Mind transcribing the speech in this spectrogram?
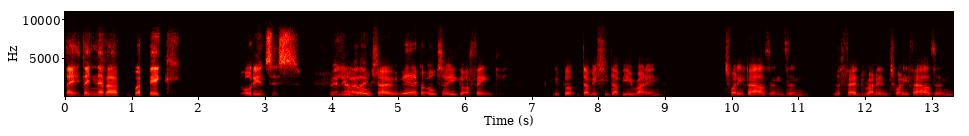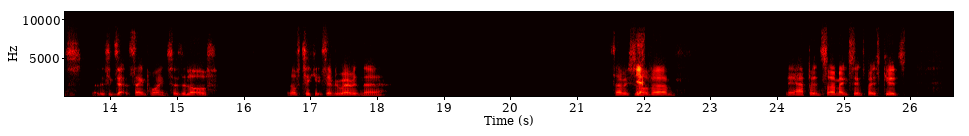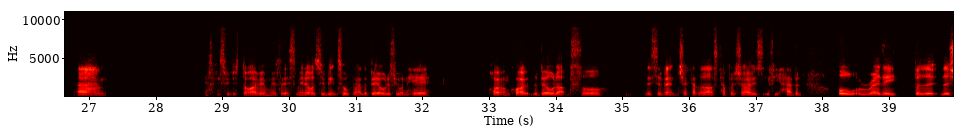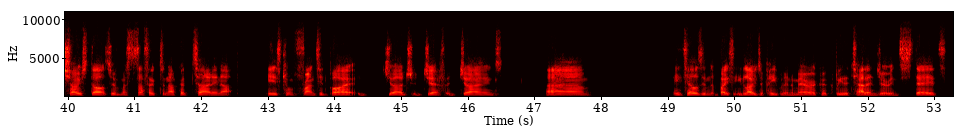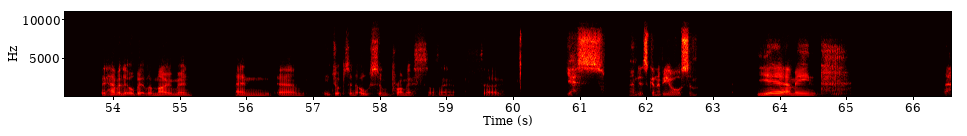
they they never were big audiences, really. No, but they? also, yeah, but also you got to think you've got WCW running twenty thousands and the Fed running twenty thousands at this exact same point. So there's a lot of a lot of tickets everywhere, isn't there? So it's sort yeah. of um, it happens. So it makes sense, but it's good. Um, I guess we just dive in with this. I mean, obviously we've been talking about the build. If you want to hear, quote unquote, the build up for this event, check out the last couple of shows if you haven't already. But the, the show starts with Masato Tanaka turning up. He is confronted by Judge Jeff Jones. Um, he tells him that basically loads of people in America could be the challenger instead. They have a little bit of a moment, and um, he drops an awesome promise. I think so. Yes, and it's going to be awesome. Yeah, I mean,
